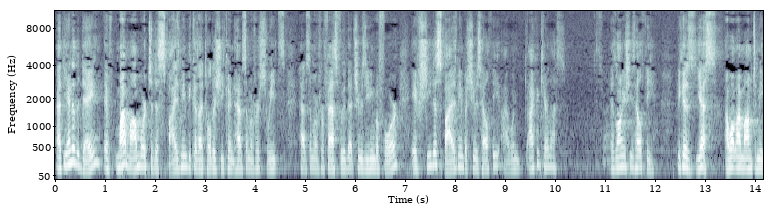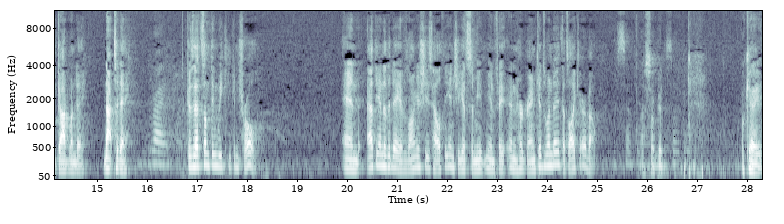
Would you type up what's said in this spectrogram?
At the end of the day, if my mom were to despise me because I told her she couldn't have some of her sweets, have some of her fast food that she was eating before, if she despised me but she was healthy, I wouldn't I could care less. Right. As long as she's healthy. Because yes, I want my mom to meet God one day. Not today. Right. Because that's something we can control. And at the end of the day, as long as she's healthy and she gets to meet me and, fa- and her grandkids one day, that's all I care about. That's so good. That's so good. So good. Okay,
